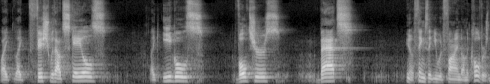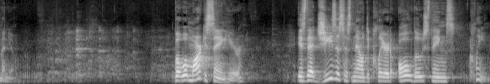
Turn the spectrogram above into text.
like, like fish without scales, like eagles, vultures, bats, you know, things that you would find on the Culver's menu. but what Mark is saying here is that Jesus has now declared all those things clean.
